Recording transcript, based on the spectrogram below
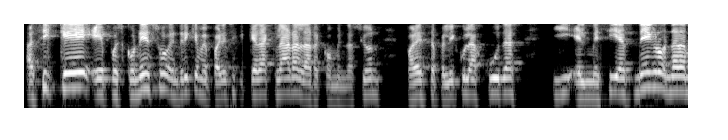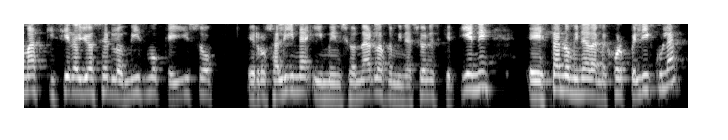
Así que, eh, pues con eso, Enrique, me parece que queda clara la recomendación para esta película, Judas y el Mesías Negro. Nada más quisiera yo hacer lo mismo que hizo eh, Rosalina y mencionar las nominaciones que tiene. está nominada Mejor Película,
